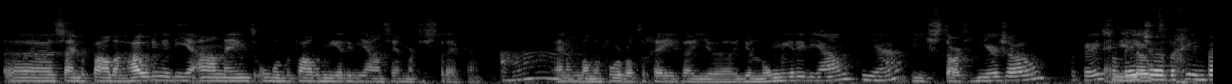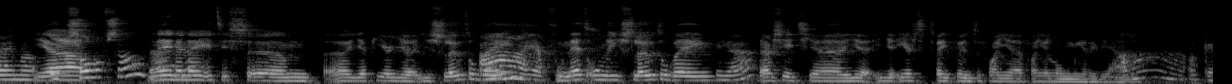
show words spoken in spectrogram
Eh, zijn bepaalde houdingen die je aanneemt om een bepaalde meridiaan zeg maar, te strekken. Ah. En om dan een voorbeeld te geven, je, je longmeridiaan, Ja, die start hier zo. Oké, zo'n die beetje loopt- begin bij mijn Ja. oksel of zo? Daar, Nee, nee, ja? nee, het is, ehm, eh, je hebt hier je, je sleutelbeen, Ah, ja, ik voel net het. onder je sleutelbeen. Ja? Daar zit je, je, je eerste twee punten van je, van je longmeridiaan. Ah, oké.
